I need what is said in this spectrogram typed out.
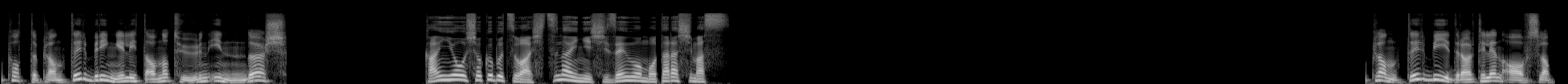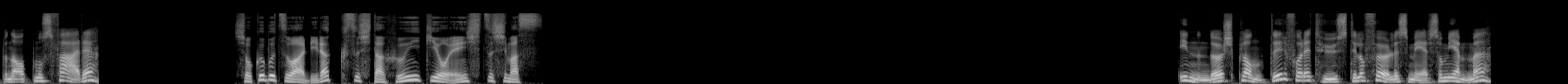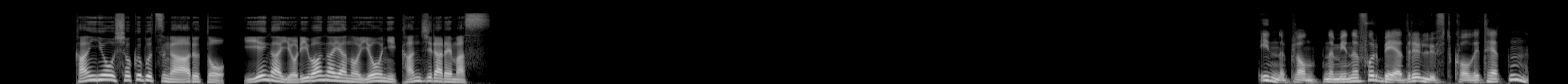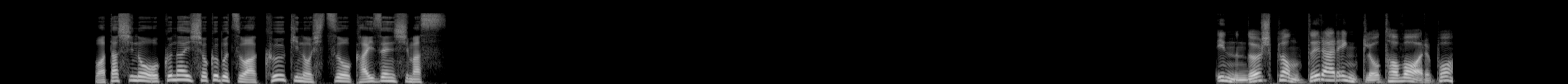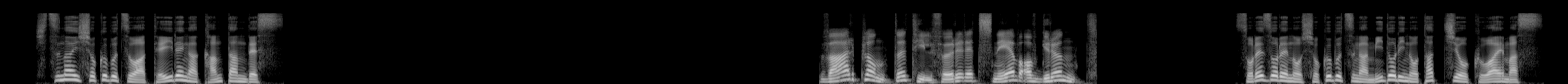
Potteplanter bringer litt av naturen innendørs. 観葉植物は室内に自然をもたらします。植物はリラックスした雰囲気を演出します。Innendørs planter får et hus til å føles mer som hjemme. 観葉植物があると家がより我が家のように感じられます私の屋内植物は空気の質を改善します。Innendørs planter er enkle å ta vare på. 室内植物は手入れが簡単です。それぞれの植物が緑のタッチを加えます。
